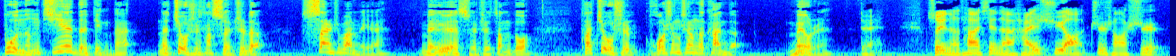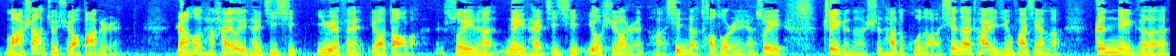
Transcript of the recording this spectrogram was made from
不能接的订单，那就是他损失的三十万美元，每个月损失这么多，他就是活生生的看的没有人。对，所以呢，他现在还需要至少是马上就需要八个人，然后他还有一台机器一月份要到了，所以呢，那台机器又需要人啊，新的操作人员，所以这个呢是他的苦恼。现在他已经发现了跟那个。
